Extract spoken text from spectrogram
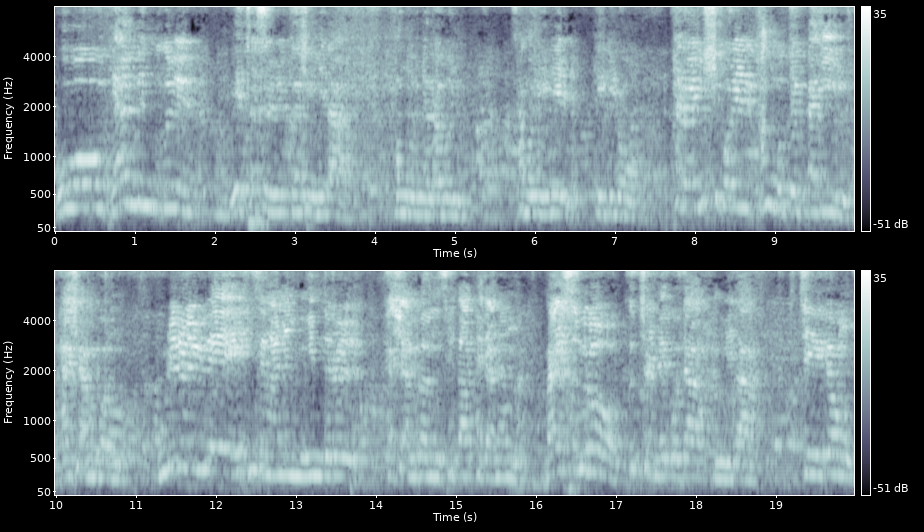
오 대한민국을 외쳤을 것입니다. 동문 여러분 3월 1일 계기로 8월 15일 광복절까지 다시 한번 우리를 위해 희생하는 님들을 다시 한번 생각하자는 말씀으로 끝을 내고자 합니다. 지경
